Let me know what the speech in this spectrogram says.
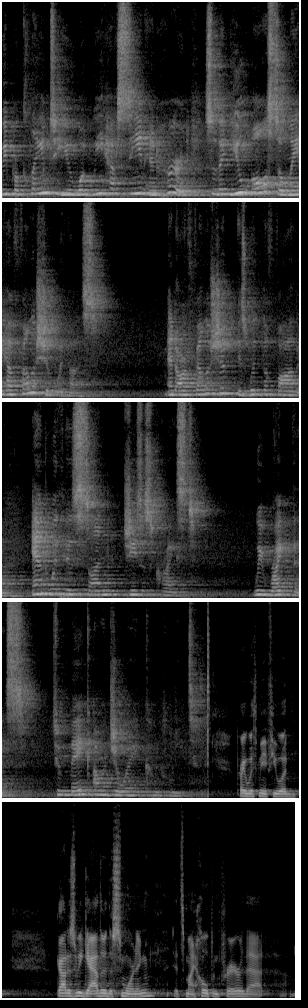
We proclaim to you what we have seen and heard, so that you also may have fellowship with us. And our fellowship is with the Father and with his Son, Jesus Christ. We write this to make our joy complete. Pray with me if you would. God, as we gather this morning, it's my hope and prayer that, um,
